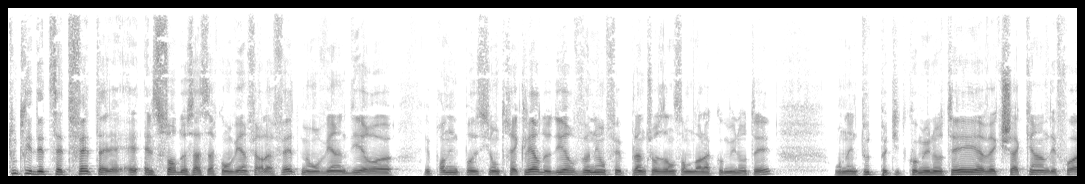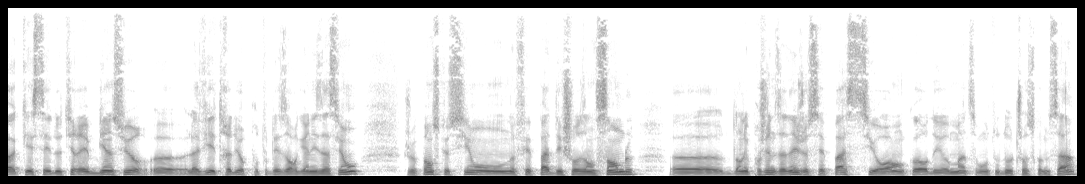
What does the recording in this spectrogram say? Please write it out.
toute l'idée de cette fête, elle, elle, elle sort de ça, c'est-à-dire qu'on vient faire la fête, mais on vient dire et prendre une position très claire de dire venez, on fait plein de choses ensemble dans la communauté on a une toute petite communauté avec chacun des fois qui essaie de tirer. Bien sûr, euh, la vie est très dure pour toutes les organisations. Je pense que si on ne fait pas des choses ensemble, euh, dans les prochaines années, je ne sais pas s'il y aura encore des Omatsamot ou d'autres choses comme ça.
